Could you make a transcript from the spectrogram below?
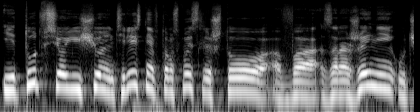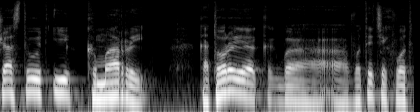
И тут все еще интереснее в том смысле, что в заражении участвуют и комары которые как бы а, вот этих вот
